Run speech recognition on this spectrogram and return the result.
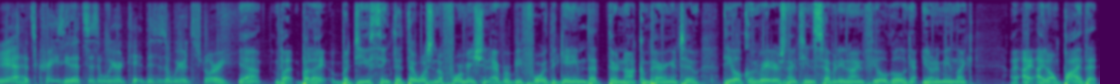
Yeah, that's crazy. That's just a weird. T- this is a weird story. yeah, but but I but do you think that there wasn't a formation ever before the game that they're not comparing it to the Oakland Raiders 1979 field goal again? You know what I mean? Like. I, I- I don't buy that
